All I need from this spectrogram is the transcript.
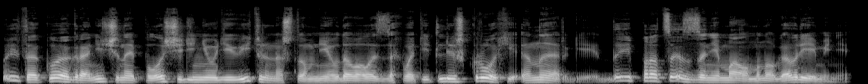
При такой ограниченной площади неудивительно, что мне удавалось захватить лишь крохи энергии, да и процесс занимал много времени.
